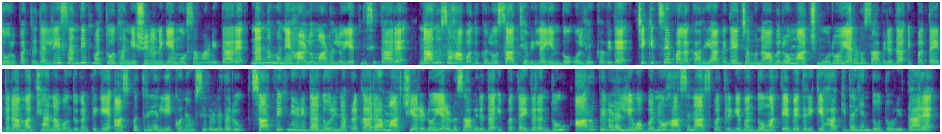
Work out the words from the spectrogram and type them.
ದೂರು ಪತ್ರದಲ್ಲಿ ಸಂದೀಪ್ ಮತ್ತು ಧನ್ಯಶ್ರೀ ನನಗೆ ಮೋಸ ಮಾಡಿದ್ದಾರೆ. ನನ್ನ ಮನೆ ಹಾಳು ಮಾಡಲು ಯತ್ನಿಸಿದ್ದಾರೆ. ನಾನು ಸಹ ಬದುಕಲು ಸಾಧ್ಯವಿಲ್ಲ ಎಂದು ಉಲ್ಲೇಖವಿದೆ. ಚಿಕಿತ್ಸೆ ಫಲಕಾರಿಯಾಗದೆ ಜಮುನಾ ಅವರು ಮಾರ್ಚ್ ಮೂರು, ಎರಡು ಸಾವಿರದ ಇಪ್ಪತ್ತೈದರ ಮಧ್ಯಾಹ್ನ ಒಂದು ಗಂಟೆಗೆ ಆಸ್ಪತ್ರೆಯಲ್ಲಿ ಕೊನೆ ಉಸಿರೆಳೆದರು. ಸಾತ್ವಿಕ್ ನೀಡಿದ ದೂರಿನ ಪ್ರಕಾರ ಮಾರ್ಚ್ ಎರಡು ಎರಡು ಸಾವಿರದ ಇಪ್ಪತ್ತೈದರಂದು ಆರೋಪಿಗಳಲ್ಲಿ ಒಬ್ಬನು ಹಾಸನ ಆಸ್ಪತ್ರೆಗೆ ಬಂದು ಮತ್ತೆ ಬೆದರಿಕೆ ಹಾಕಿದ ಎಂದು ದೂರಿದ್ದಾರೆ.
